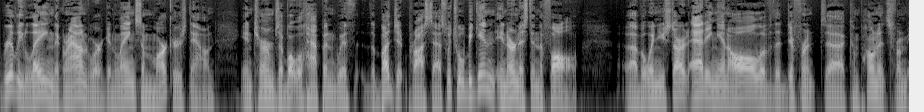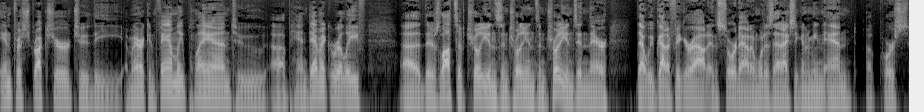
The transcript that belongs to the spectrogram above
really laying the groundwork and laying some markers down in terms of what will happen with the budget process, which will begin in earnest in the fall. Uh, but when you start adding in all of the different uh, components from infrastructure to the American Family Plan to uh, pandemic relief, uh, there's lots of trillions and trillions and trillions in there that we've got to figure out and sort out. And what is that actually going to mean? And of course,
